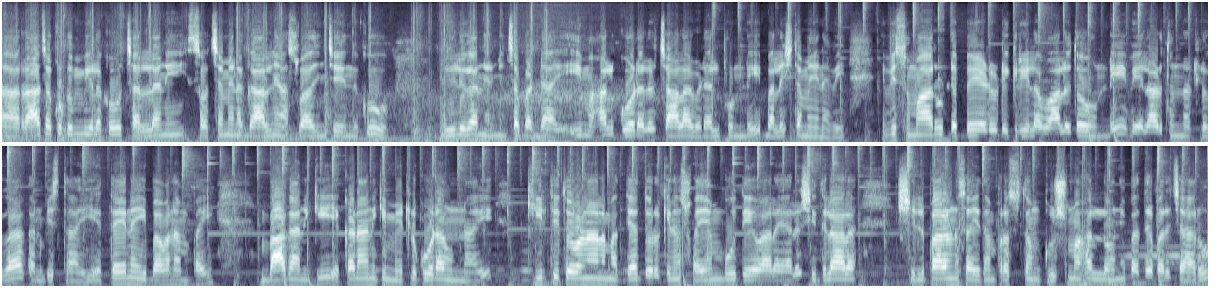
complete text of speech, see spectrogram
రాజకుటుంబీలకు రాజ కుటుంబీలకు చల్లని స్వచ్ఛమైన గాలిని ఆస్వాదించేందుకు వీలుగా నిర్మించబడ్డాయి. ఈ మహల్ గోడలు చాలా వెడల్పుండి బలిష్టమైనవి. ఇవి సుమారు డెబ్బై ఏడు డిగ్రీల వాలుతో ఉండి వేలాడుతున్నట్లుగా కనిపిస్తాయి. ఎత్తైన ఈ భవనంపై భాగానికి ఎక్కడానికి మెట్లు కూడా ఉన్నాయి. కీర్తి తోరణాల మధ్య దొరికిన స్వయంభూ దేవాలయాలు శిథిలాల శిల్పాలను సైతం ప్రస్తుతం కుష్మహల్లోని భద్రపరిచారు.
